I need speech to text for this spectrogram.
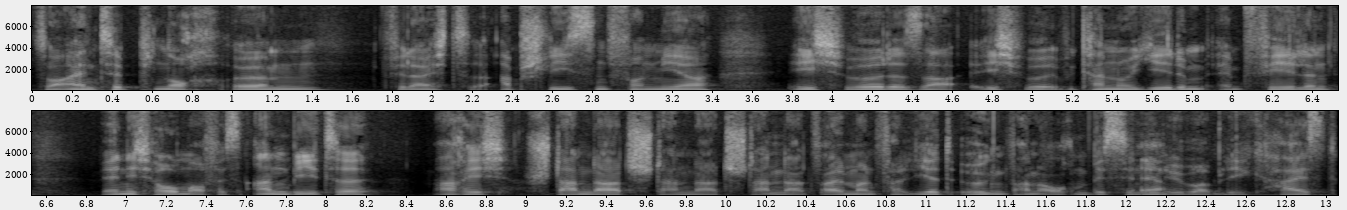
so ein Tipp noch ähm, vielleicht abschließend von mir. Ich würde ich kann nur jedem empfehlen, wenn ich Homeoffice anbiete, mache ich Standard, Standard, Standard, weil man verliert irgendwann auch ein bisschen ja. den Überblick. Heißt,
